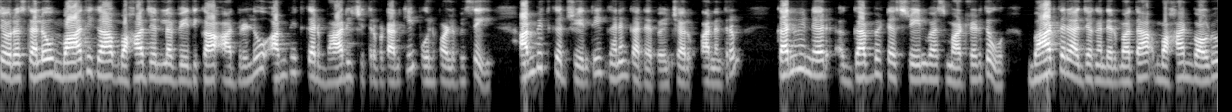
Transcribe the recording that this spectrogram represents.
చౌరస్తాలో మాదిగ మహాజన్ల వేదిక ఆధ్వర్యంలో అంబేద్కర్ భారీ చిత్రపటానికి పూలపాళ్ళు వేసి అంబేద్కర్ జయంతి ఘనంగా నిర్వహించారు. అనంతరం కన్వీనర్ గబ్బెట్ట శ్రీనివాస్ మాట్లాడుతూ భారత రాజ్యాంగ నిర్మాత మహానుభావుడు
